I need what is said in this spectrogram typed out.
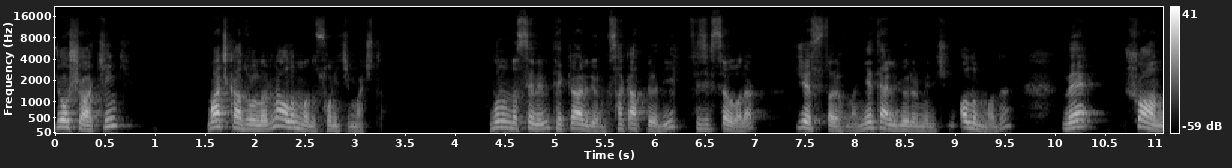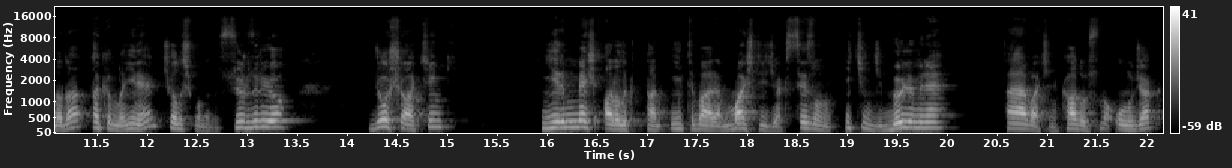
Joshua King maç kadrolarına alınmadı son iki maçta. Bunun da sebebi tekrar ediyorum sakatlığı değil fiziksel olarak Jesus tarafından yeterli görülmediği için alınmadı. Ve şu anda da takımla yine çalışmalarını sürdürüyor. Joshua King 25 Aralık'tan itibaren başlayacak sezonun ikinci bölümüne Fenerbahçe'nin kadrosunda olacak.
